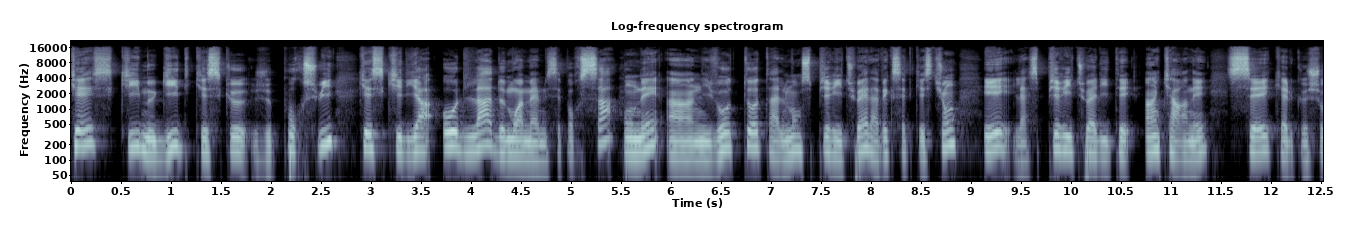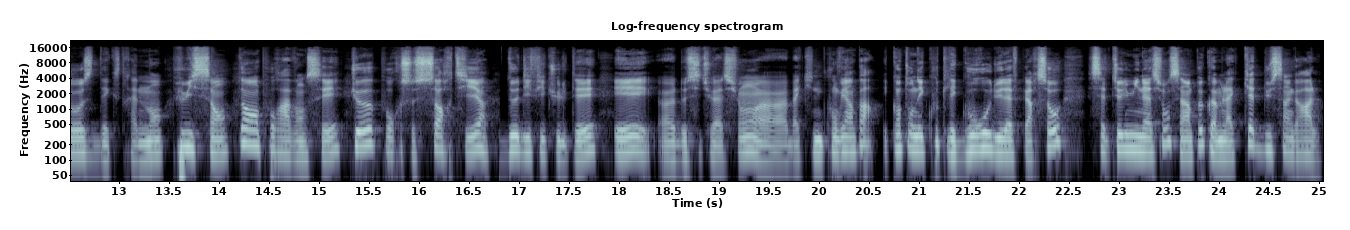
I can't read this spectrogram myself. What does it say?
qu'est-ce qui me guide, qu'est-ce que je poursuis, qu'est-ce qu'il y a au-delà de moi-même? C'est pour ça qu'on est à un niveau totalement spirituel avec cette question et la spiritualité incarnée, c'est quelque chose d'extrêmement puissant, tant pour avancer que pour se sortir de difficultés et euh, de situations euh, bah, qui ne conviennent pas. Et quand on écoute les gourous du perso, cette illumination, c'est un peu comme la quête du Saint Graal.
